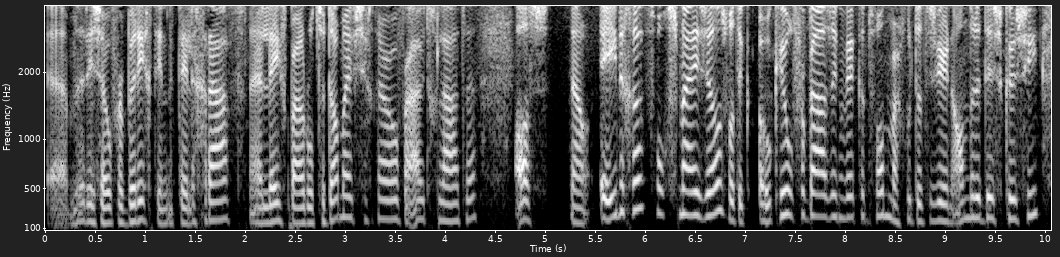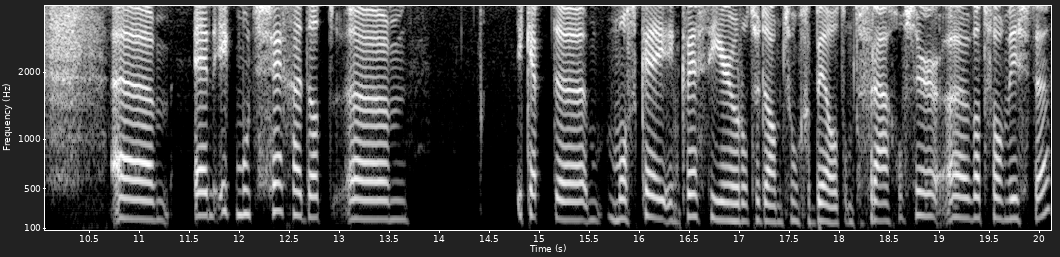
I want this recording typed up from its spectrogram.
Um, er is over bericht in de Telegraaf. Nou, Leefbaar Rotterdam heeft zich daarover uitgelaten. Als nou, enige, volgens mij zelfs. Wat ik ook heel verbazingwekkend vond. Maar goed, dat is weer een andere discussie. Um, en ik moet zeggen dat... Um, ik heb de moskee in kwestie hier in Rotterdam toen gebeld... om te vragen of ze er uh, wat van wisten.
